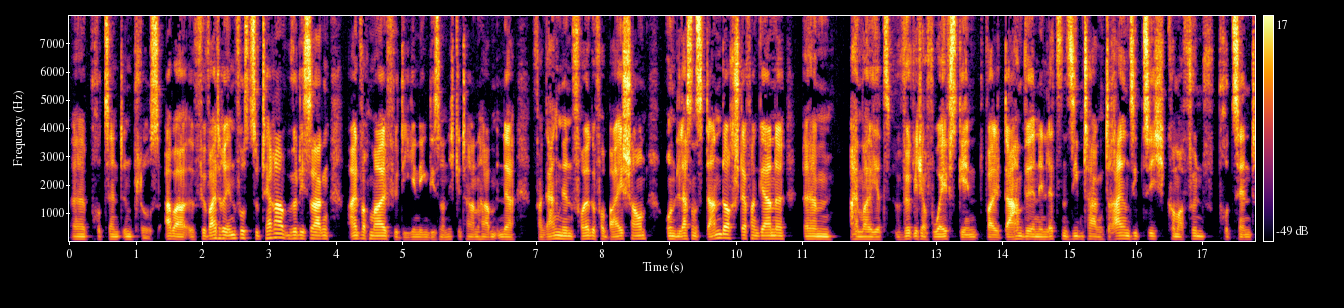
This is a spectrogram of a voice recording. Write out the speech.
äh, Prozent im Plus. Aber äh, für weitere Infos zu Terra würde ich sagen, einfach mal für diejenigen, die es noch nicht getan haben, in der vergangenen Folge vorbeischauen und lass uns dann doch, Stefan, gerne ähm, einmal jetzt wirklich auf Waves gehen, weil da haben wir in den letzten sieben Tagen 73,5 Prozent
